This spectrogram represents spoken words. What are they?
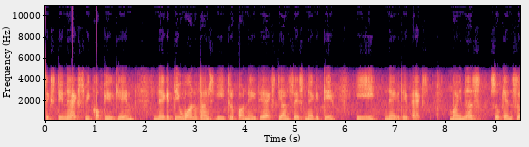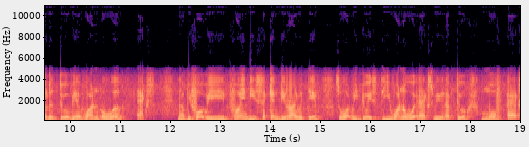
16x we copy again. Negative 1 times e to the power negative x the answer is negative e negative x. Minus so cancel the 2 we have 1 over x now before we find the second derivative so what we do is the 1 over x we have to move x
